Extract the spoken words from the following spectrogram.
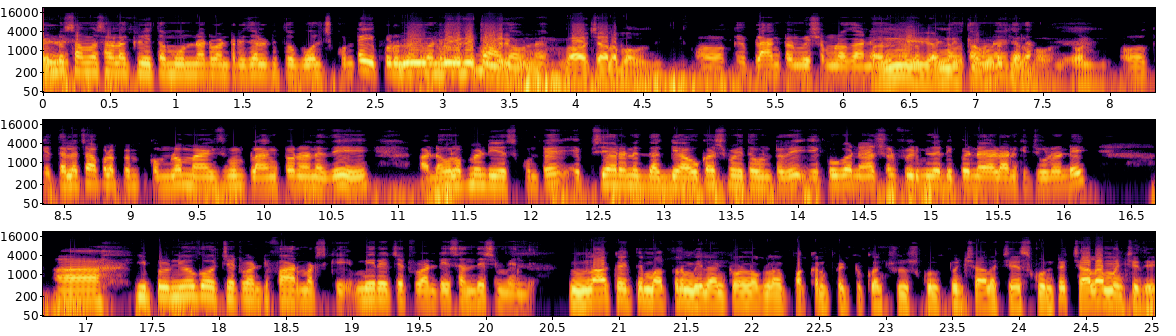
రెండు సంవత్సరాల క్రితం ఉన్నటువంటి రిజల్ట్తో పోల్చుకుంటే ఇప్పుడు చాలా బాగుంది. ఓకే. ప్లాంక్టన్ విషయంలో కానీ అన్ని అన్నిట్లో కూడా చాలా బాగుంది. ఓకే. తెల్ల చేపల పెంపకంలో మాక్సిమం ప్లాంక్టోన్ అనేది డెవలప్మెంట్ చేసుకుంటే ఎఫ్సిఆర్ అనేది తగ్గే అవకాశం అయితే ఉంటది. ఎక్కువగా నేచురల్ ఫీడ్ మీద డిపెండ్ అయ్యడానికి చూడండి. ఇప్పుడు న్యూగా వచ్చేటువంటి ఫార్మర్స్కి మీరు ఇచ్చేటువంటి సందేశం ఏంది నాకైతే మాత్రం ఇలాంటి వాళ్ళని ఒక పక్కన పెట్టుకొని చూసుకుంటూ చాలా చేసుకుంటే చాలా మంచిది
